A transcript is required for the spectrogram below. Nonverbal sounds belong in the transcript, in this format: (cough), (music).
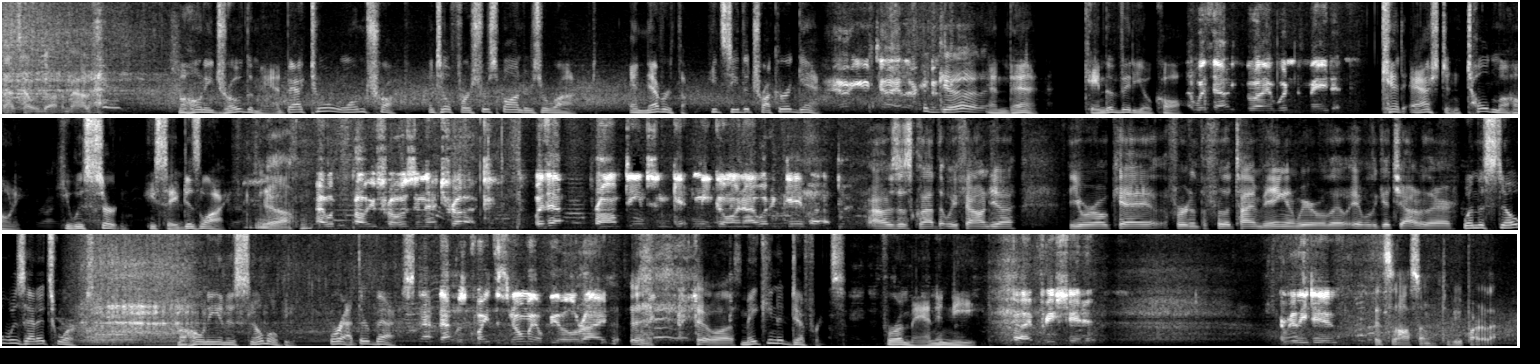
That's how we got him out of there. Mahoney drove the man back to a warm truck until first responders arrived and never thought he'd see the trucker again. How are you, Tyler? Good. And then came the video call. Without you, I wouldn't have made it. Kent Ashton told Mahoney he was certain he saved his life. Yeah. I would have probably frozen that truck. Without promptings and getting me going, I would have gave up. I was just glad that we found you. You were okay for the, for the time being, and we were able to get you out of there. When the snow was at its worst, Mahoney and his snowmobile were at their best. That, that was quite the snowmobile ride. (laughs) it was. Making a difference for a man in need. Well, I appreciate it. I really do. It's awesome to be part of that.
